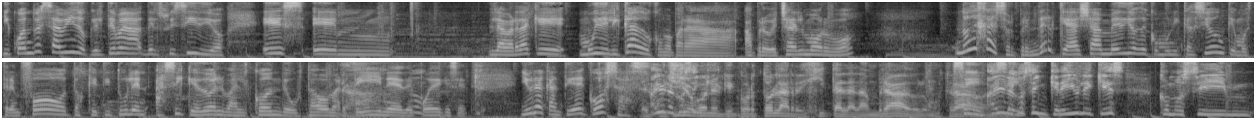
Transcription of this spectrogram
y cuando es sabido que el tema del suicidio es, em, la verdad que muy delicado como para aprovechar el morbo, no deja de sorprender que haya medios de comunicación que muestren fotos, que titulen Así quedó el balcón de Gustavo Martínez, después de que se. Y una cantidad de cosas. El Hay una cuchillo cosa con el que cortó la rejita, el alambrado, lo mostraba. Sí. Hay una Sí. cosa increíble que es como si mm,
